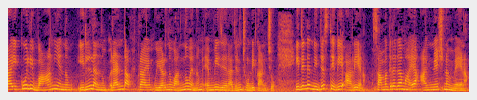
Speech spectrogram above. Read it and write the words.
കൈക്കൂലി വാങ്ങിയെന്നും ഇല്ലെന്നും രണ്ട് അഭിപ്രായം ഉയർന്നു വന്നുവെന്നും എം വി ജയരാജൻ ചൂണ്ടിക്കാണിച്ചു. ഇതിന്റെ നിജസ്ഥിതി അറിയണം. സമഗ്രമായ അന്വേഷണം വേണം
